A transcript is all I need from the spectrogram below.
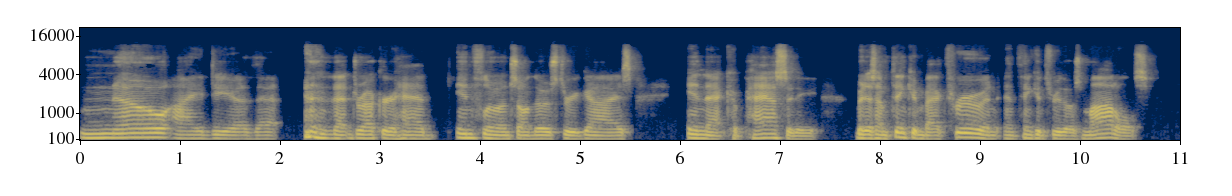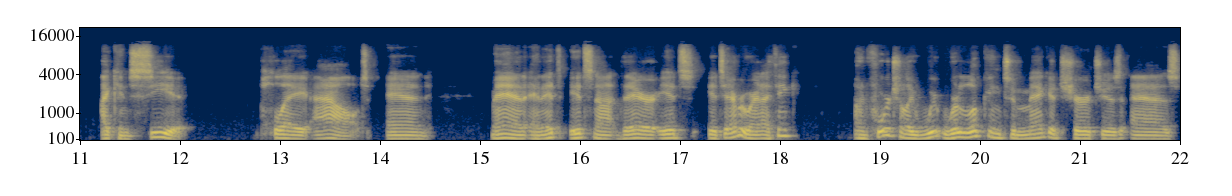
No idea that that Drucker had influence on those three guys in that capacity. But as I'm thinking back through and, and thinking through those models, I can see it play out. And man, and it's it's not there. It's it's everywhere. And I think unfortunately we're, we're looking to mega churches as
